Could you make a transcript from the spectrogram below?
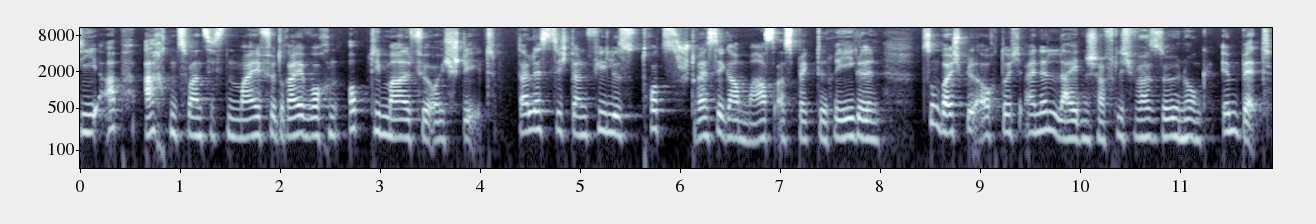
die ab 28. Mai für drei Wochen optimal für euch steht. Da lässt sich dann vieles trotz stressiger Mars-Aspekte regeln, zum Beispiel auch durch eine leidenschaftliche Versöhnung im Bett.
